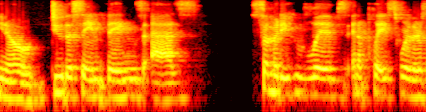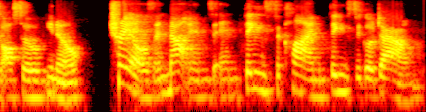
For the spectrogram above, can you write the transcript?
know, do the same things as somebody who lives in a place where there's also, you know, trails and mountains and things to climb and things to go down.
